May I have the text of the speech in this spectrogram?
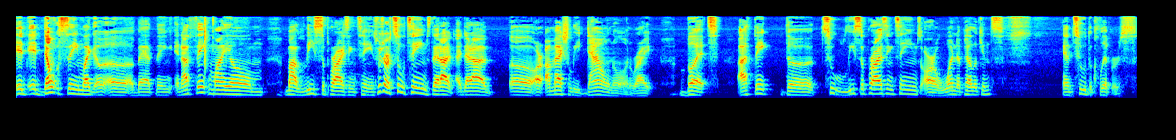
it, it don't seem like a, a, a bad thing. And I think my um my least surprising teams, which are two teams that I that I uh are I'm actually down on, right? But I think the two least surprising teams are one the Pelicans and two the Clippers,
